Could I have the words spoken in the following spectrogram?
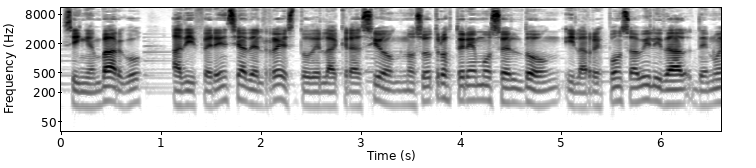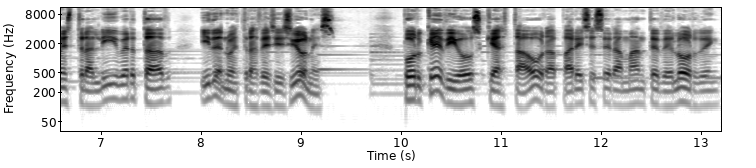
Sin embargo, a diferencia del resto de la creación, nosotros tenemos el don y la responsabilidad de nuestra libertad y de nuestras decisiones. ¿Por qué Dios, que hasta ahora parece ser amante del orden,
